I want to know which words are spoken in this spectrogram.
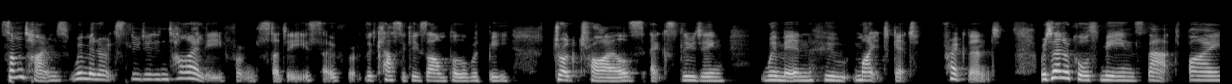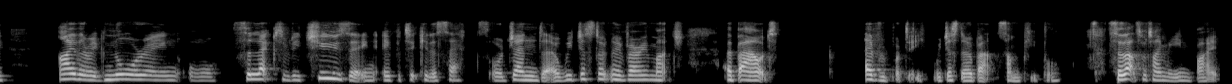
sometimes women are excluded entirely from studies. So, the classic example would be drug trials excluding women who might get pregnant, which then, of course, means that by either ignoring or selectively choosing a particular sex or gender, we just don't know very much about everybody. We just know about some people. So that's what I mean by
